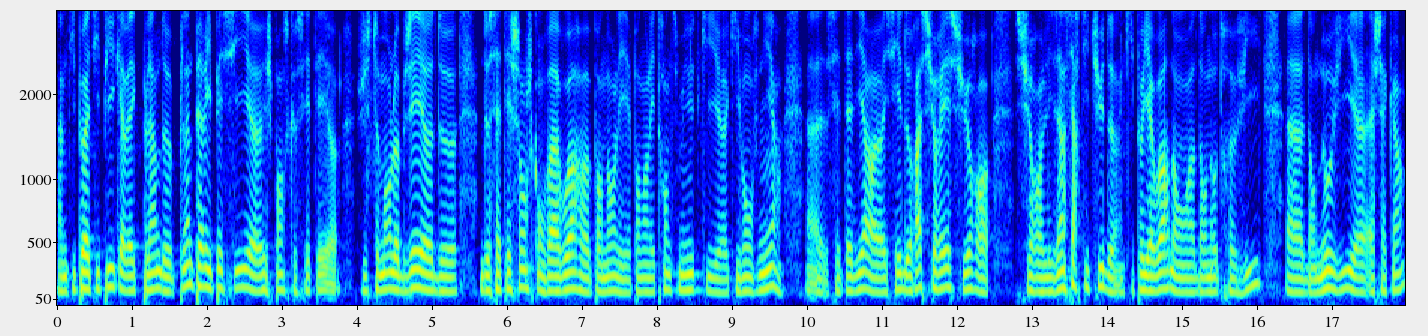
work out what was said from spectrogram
un petit peu atypique avec plein de, péripéties. Euh, et je pense que c'était euh, justement l'objet de, cet échange qu'on va avoir pendant les, pendant les 30 minutes qui, vont venir. C'est-à-dire essayer de rassurer sur, les incertitudes qu'il peut y avoir dans, notre vie, dans nos vies à chacun,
